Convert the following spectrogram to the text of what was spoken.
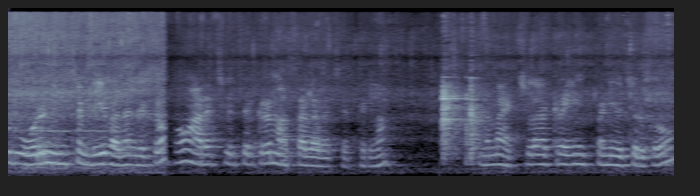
ஒரு ஒரு நிமிஷம் அப்படியே வதங்கட்டும். இப்போ அரைச்சி வச்சுருக்கிற மசாலாவை சேர்த்துக்கலாம் நம்ம ஆக்சுவலாக கிரைண்ட் பண்ணி வச்சுருக்குறோம்.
